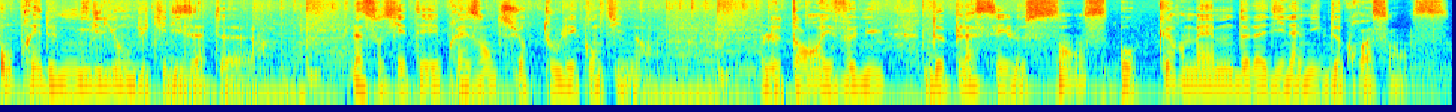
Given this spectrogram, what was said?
auprès de millions d'utilisateurs. La société est présente sur tous les continents. Le temps est venu de placer le sens au cœur même de la dynamique de croissance.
